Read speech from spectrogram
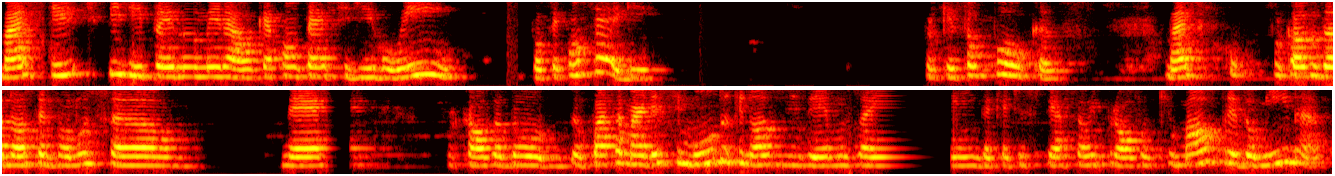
Mas se te pedir para enumerar o que acontece de ruim, você consegue porque são poucas. Mas por causa da nossa evolução, né? Por causa do, do patamar desse mundo que nós vivemos ainda, que é de expiação e prova, que o mal predomina,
